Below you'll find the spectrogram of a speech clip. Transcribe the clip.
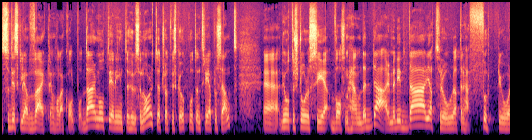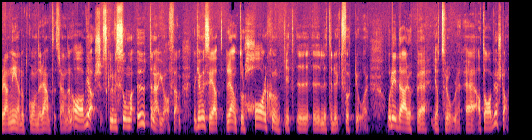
Så det skulle jag verkligen hålla koll på. Däremot är det inte huvudscenariot. Jag tror att vi ska upp mot en 3 Eh, det återstår att se vad som händer där. Men det är där jag tror att den här 40-åriga nedåtgående räntetrenden avgörs. Skulle vi zooma ut den här grafen då kan vi se att räntor har sjunkit i, i lite drygt 40 år. Och det är där uppe jag tror eh, att det avgörs. Då.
